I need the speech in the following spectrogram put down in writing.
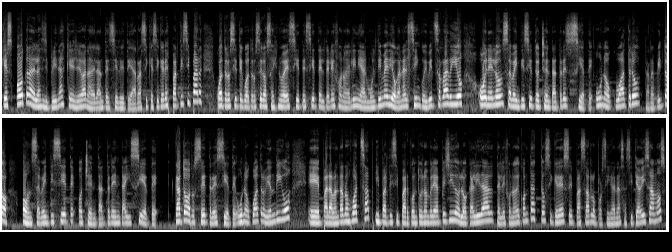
que es otra de las disciplinas que llevan adelante en cielo y tierra. Así que si querés participar, 47406977, el teléfono de línea del multimedio, Canal 5 y Bits Radio, o en el 11 27 80 3714, te repito, 11 27 80 37 14 3714, bien digo, eh, para mandarnos WhatsApp y participar con tu nombre y apellido, localidad, teléfono de contacto, si querés eh, pasarlo por si ganas, así te avisamos,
